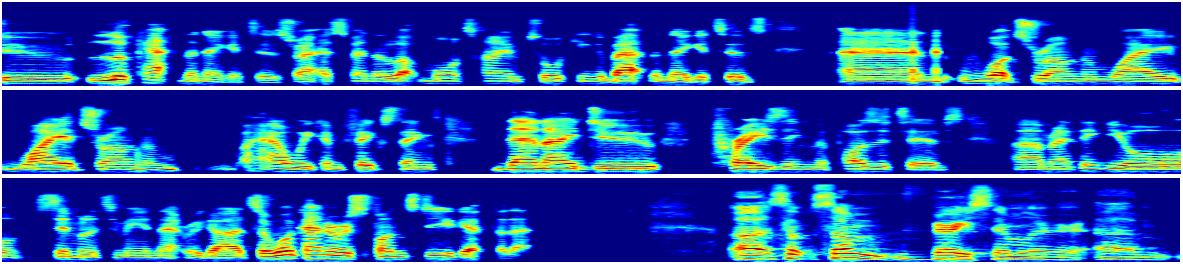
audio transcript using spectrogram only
to look at the negatives, right? I spend a lot more time talking about the negatives and what's wrong and why why it's wrong and how we can fix things than I do praising the positives. Um, and I think you're similar to me in that regard. So, what kind of response do you get for that? Uh, some some very similar. Um,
